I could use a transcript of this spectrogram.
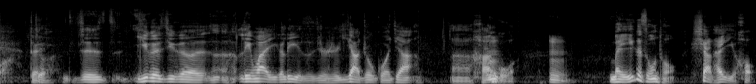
啊，对吧？，这一个这个呃另外一个例子就是亚洲国家啊、韩国，嗯，每一个总统下台以后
